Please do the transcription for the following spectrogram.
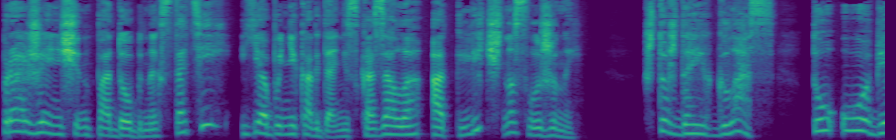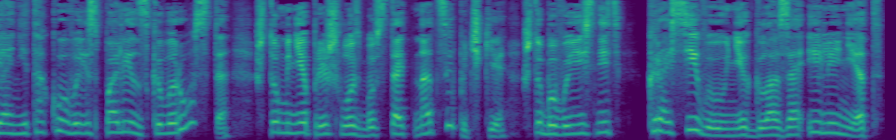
Про женщин подобных статей я бы никогда не сказала «отлично сложены». Что ж до их глаз, то обе они такого исполинского роста, что мне пришлось бы встать на цыпочки, чтобы выяснить, красивые у них глаза или нет.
